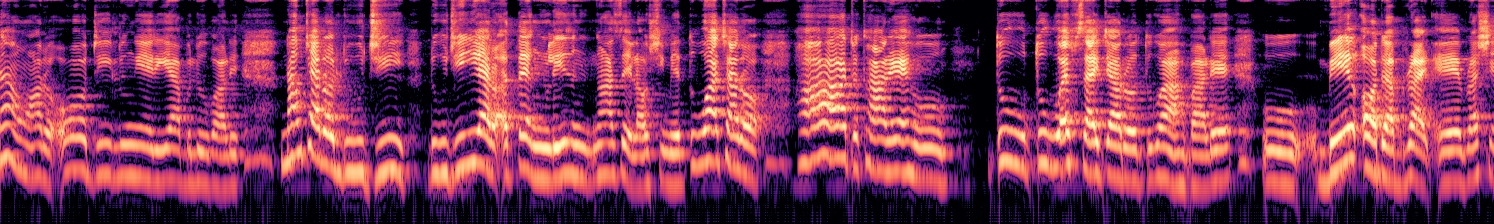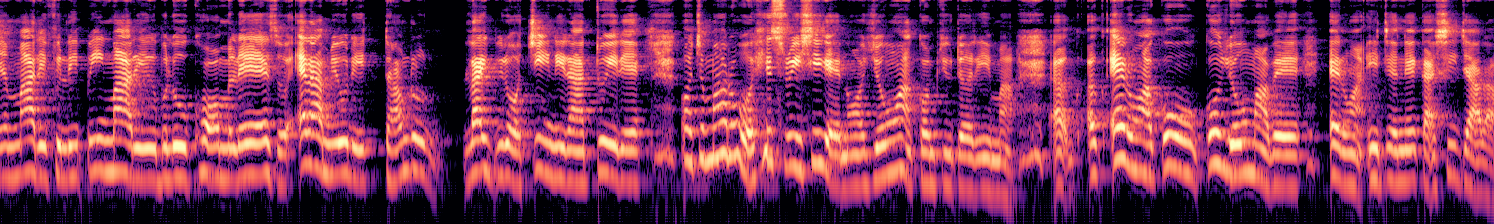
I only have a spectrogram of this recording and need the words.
သွားတော့အော်ဒီလူငယ်တွေကဘလို့ပါလဲနောက်ကြတော့လူကြီးလူကြီးကတော့အသက်50လောက်ရှိမယ် तू ကကြတော့ဟာတခါတည်းဟို သူသူ website ကြတော့ तू ကဗာလဲဟို mail order bride အဲ Russian မတွေ Philippine မတွေဘယ်လိုခေါ်မလဲဆိုအဲ့ဒါမျိုးတွေ download လိုက်ပြီးတော့ကြည်နေတာတွေ့တယ်။အော်ကျမတို့ history ရှိတယ်နော်။ယုံက computer တွေမှာအဲ့အဲ့တော့ကကိုကိုယုံမှာပဲအဲ့တော့ internet ကရှိကြတာ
